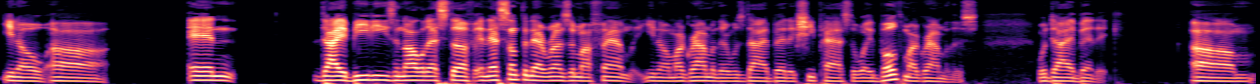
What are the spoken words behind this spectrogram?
you know, uh, and diabetes and all of that stuff. And that's something that runs in my family. You know, my grandmother was diabetic. She passed away. Both my grandmothers were diabetic. Um,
